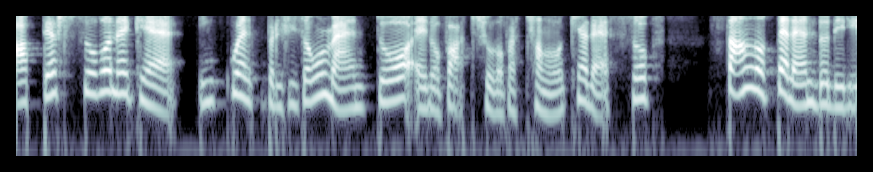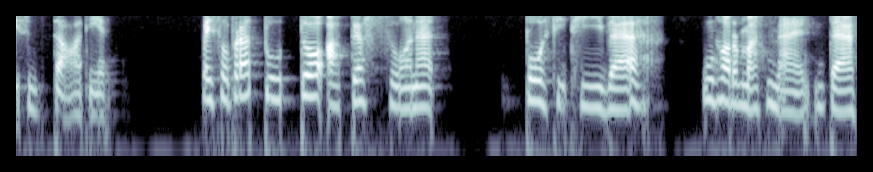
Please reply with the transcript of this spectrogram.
a persone che in quel preciso momento, e lo faccio, lo facciamo anche adesso, stanno ottenendo dei risultati. E soprattutto a persone positive, normalmente,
